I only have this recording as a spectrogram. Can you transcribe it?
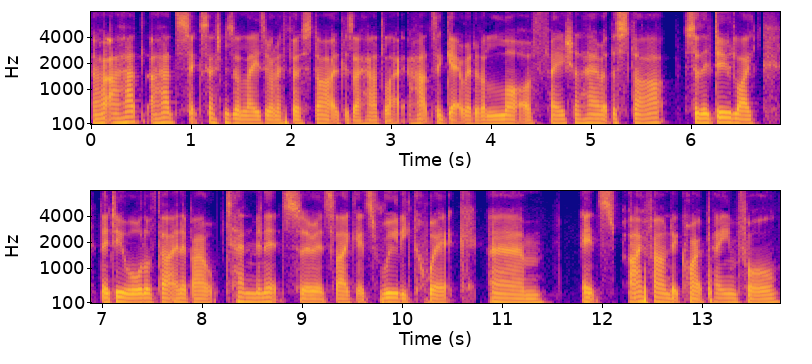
I, had I had six sessions of laser when I first started because I had like I had to get rid of a lot of facial hair at the start. So they do like they do all of that in about ten minutes. So it's like it's really quick. Um, it's I found it quite painful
